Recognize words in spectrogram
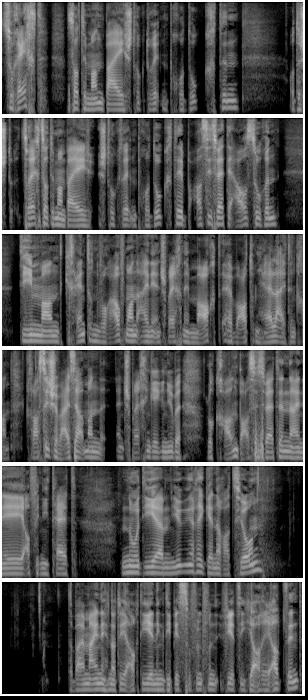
Zu Recht sollte man bei strukturierten Produkten oder zu Recht sollte man bei strukturierten Produkte Basiswerte aussuchen, die man kennt und worauf man eine entsprechende Markterwartung herleiten kann. Klassischerweise hat man entsprechend gegenüber lokalen Basiswerten eine Affinität. Nur die ähm, jüngere Generation, dabei meine ich natürlich auch diejenigen, die bis zu 45 Jahre alt sind,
